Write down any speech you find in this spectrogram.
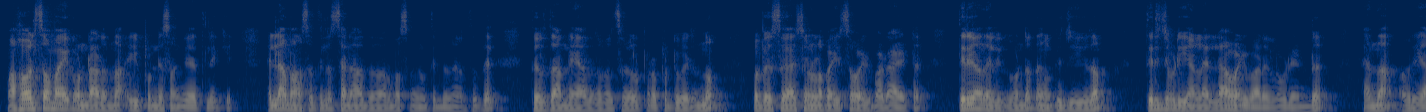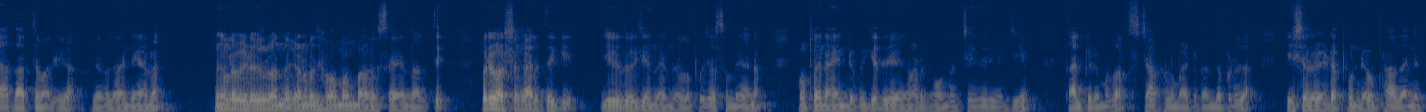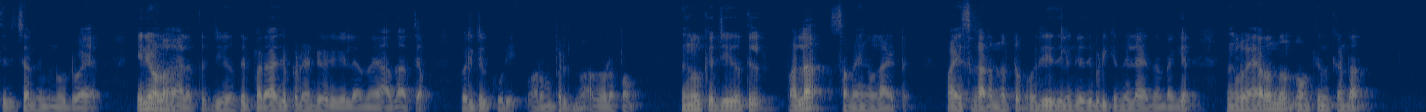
മഹോത്സവമായി കൊണ്ടാടുന്ന ഈ പുണ്യസങ്കേതത്തിലേക്ക് എല്ലാ മാസത്തിലും സനാതന ധർമ്മ സംഘത്തിന്റെ നേതൃത്വത്തിൽ തീർത്ഥാടന യാത്ര ബസ്സുകൾ പുറപ്പെട്ടു വരുന്നു. അപ്പോൾ ബസ് കാശിനുള്ള പൈസ വഴിപാടായിട്ട് തിരികെ നൽകിക്കൊണ്ട് നിങ്ങൾക്ക് ജീവിതം തിരിച്ചു പിടിക്കാനുള്ള എല്ലാ വഴിപാടുകളും ഇവിടെ ഉണ്ട് എന്ന ഒരു യാഥാർത്ഥ്യം അറിയുക. അതേപോലെ തന്നെയാണ് നിങ്ങളുടെ വീടുകളിൽ വന്ന് ഗണപതി ഹോമം ഭാഗസ്വയം നടത്തി ഒരു വർഷക്കാലത്തേക്ക് ജീവിത വിജയം എന്നുള്ള പൂജാ സംവിധാനം മുപ്പതിനായിരം രൂപയ്ക്ക് ദ്രവ്യങ്ങളടക്കം കൊണ്ടും ചെയ്തു തരികയും ചെയ്യും. താല്പര്യമുള്ള സ്റ്റാഫുകളുമായിട്ട് ബന്ധപ്പെടുക. ഈശ്വരയുടെ പുണ്യവും പ്രാധാന്യം തിരിച്ചറിഞ്ഞ് മുന്നോട്ട് പോയാൽ ഇനിയുള്ള കാലത്ത് ജീവിതത്തിൽ പരാജയപ്പെടേണ്ടി വരികയില്ല എന്ന യാഥാർത്ഥ്യം ഒരിക്കൽ കൂടി ഓർമ്മപ്പെടുത്തുന്നു. അതോടൊപ്പം നിങ്ങൾക്ക് ജീവിതത്തിൽ പല സമയങ്ങളിലായിട്ട് വയസ്സ് കടന്നിട്ടും ഒരു രീതിയിലും ഗതി പിടിക്കുന്നില്ല എന്നുണ്ടെങ്കിൽ നിങ്ങൾ വേറൊന്നും നോക്കി നിൽക്കേണ്ട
